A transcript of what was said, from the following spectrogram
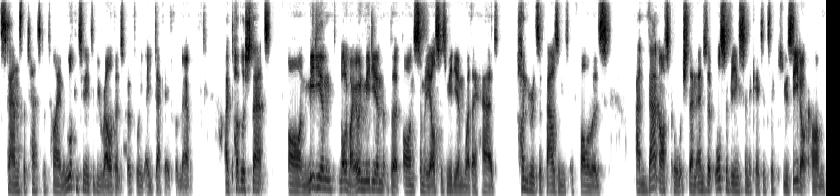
stands the test of time and will continue to be relevant, hopefully, a decade from now. I published that on Medium, not on my own Medium, but on somebody else's Medium where they had hundreds of thousands of followers. And that article, which then ended up also being syndicated to QZ.com,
